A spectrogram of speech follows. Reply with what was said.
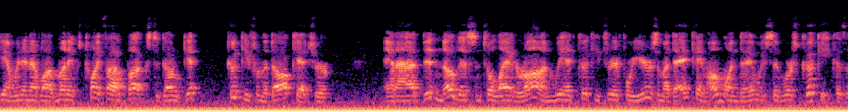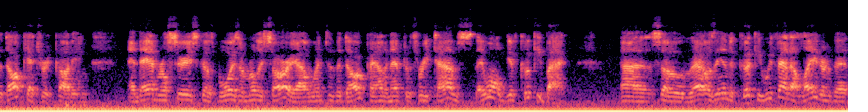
Again, we didn't have a lot of money. It was 25 bucks to go get Cookie from the dog catcher. And I didn't know this until later on. We had Cookie three or four years, and my dad came home one day and we said, "Where's Cookie?" Because the dog catcher had caught him. And Dad, real serious, goes, "Boys, I'm really sorry. I went to the dog pound, and after three times, they won't give Cookie back." Uh, so that was the end of Cookie. We found out later that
